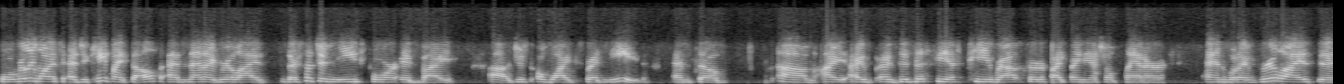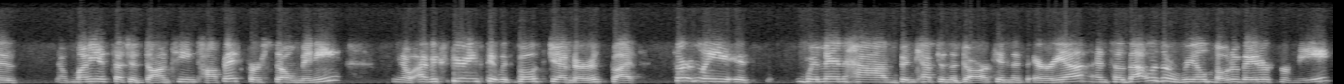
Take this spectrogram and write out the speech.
really wanted to educate myself and then I realized there's such a need for advice uh, just a widespread need and so um, I, I, I did the CFP route certified financial planner and what I've realized is you know, money is such a daunting topic for so many. You know, I've experienced it with both genders, but certainly it's women have been kept in the dark in this area. And so that was a real motivator for me.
